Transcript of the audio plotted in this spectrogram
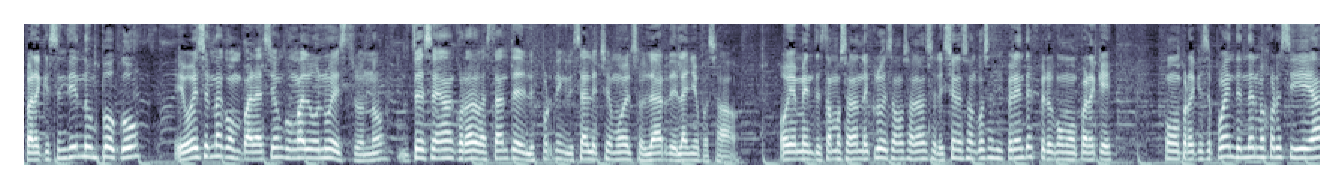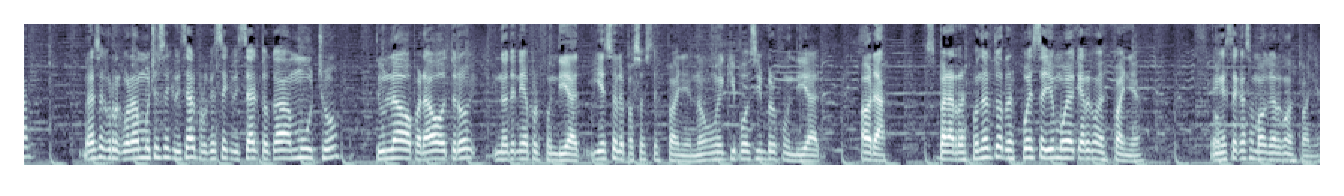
para que se entienda un poco, voy a hacer una comparación con algo nuestro, ¿no? Ustedes se van a acordar bastante del Sporting Cristal Leche Model Solar del año pasado. Obviamente estamos hablando de clubes, estamos hablando de selecciones, son cosas diferentes, pero como para que, como para que se pueda entender mejor esa idea, vas a recordar mucho ese cristal, porque ese cristal tocaba mucho de un lado para otro y no tenía profundidad. Y eso le pasó a esta España, ¿no? Un equipo sin profundidad. Ahora, para responder tu respuesta, yo me voy a quedar con España. En este caso me voy a quedar con España.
